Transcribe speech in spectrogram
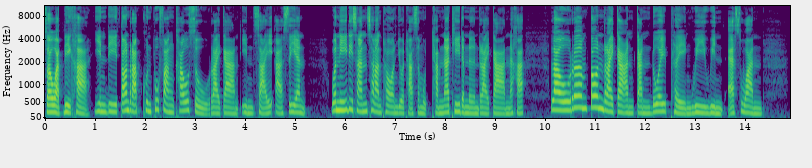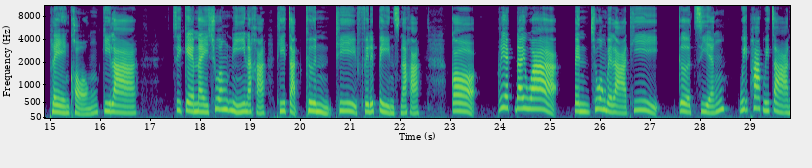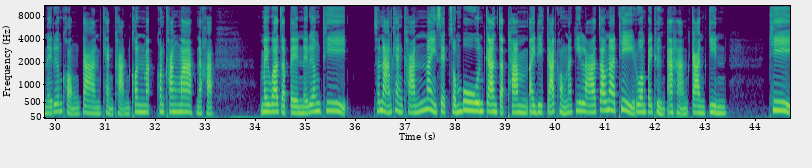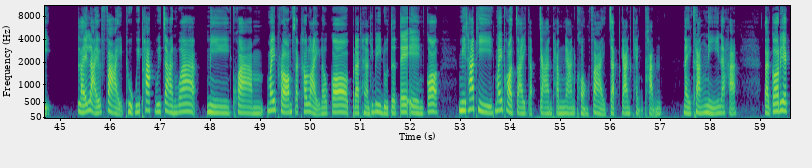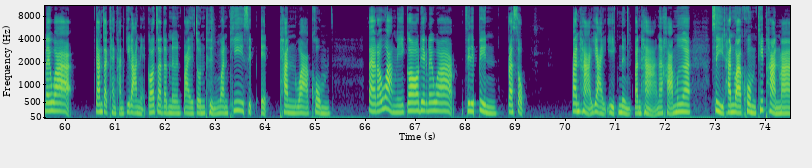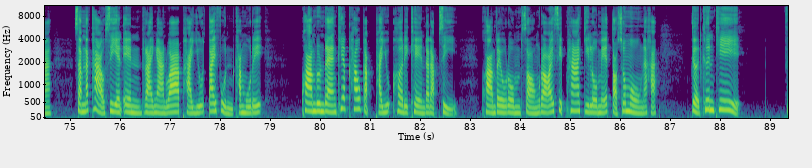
สวัสดีค่ะ ยินดีต้อนรับคุณผู้ฟังเข้าสู่รายการ i n s i ซต์อาเซียน วันนี้ดิฉันชลันทรโยธาสมุทรทำหน้าที่ดำเนินรายการนะคะ เราเริ่มต้นรายการกันด้วยเพลง We Win as One เพลงของกีฬาซีเกมในช่วงนี้นะคะ ที่จัดขึ้นที่ฟิลิปปินส์นะคะ ก็เรียกได้ว่าเป็นช่วงเวลาที่เกิดเสียง วิพากษ์วิจารณ์ในเรื่องของการแข่งขันค่อนค่อนข้างมากนะคะ ไม่ว่าจะเป็นในเรื่องที่สนามแข่งขันไม่เสร็จสมบูรณ์ การจัดทำไอดีการ์ดของนักกีฬาเจ้าหน้าที่รวมไปถึงอาหารการกิน ที่หลายๆ ฝ่ายถูกวิพากษ์วิจารณ์ว่ามีความไม่พร้อมสักเท่าไหร่ แล้วก็ประธานาธิบดีดูเตเต้เองก็มีท่าทีไม่พอใจกับการทำงานของฝ่ายจัดการแข่งขันในครั้งนี้นะคะ แต่ก็เรียกได้ว่าการจัดแข่งขันกีฬาเนี่ยก็จะดำเนินไปจนถึงวันที่ 11 ธันวาคม แต่ระหว่างนี้ก็เรียกได้ว่าฟิลิปปินส์ประสบปัญหาใหญ่อีกหนึ่งปัญหานะคะ เมื่อ 4 ธันวาคมที่ผ่านมาสำนักข่าว CNN รายงานว่าพายุใต้ฝุ่นคามูริ ความรุนแรงเทียบเท่ากับพายุเฮอริเคนระดับ 4 ความเร็วลม 215 กิโลเมตรต่อชั่วโมงนะคะ เกิดขึ้นที่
